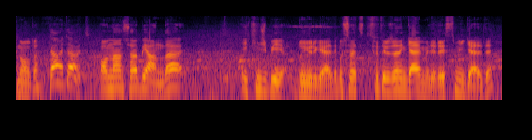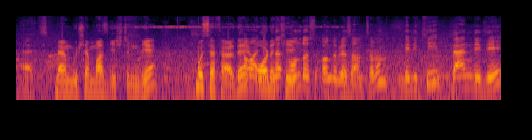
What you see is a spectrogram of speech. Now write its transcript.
ne oldu? Devam et devam et. Ondan sonra bir anda ikinci bir duyuru geldi. Bu sefer Twitter üzerinden gelmedi, resmi geldi. Evet. Ben bu işten vazgeçtim diye. Bu sefer de Ama oradaki onu da, onu da biraz anlatalım. Dedi ki ben dedi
